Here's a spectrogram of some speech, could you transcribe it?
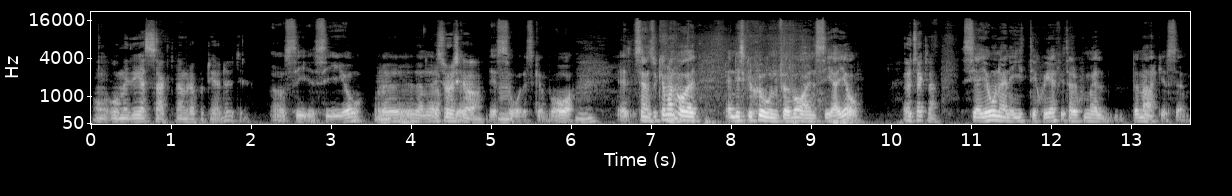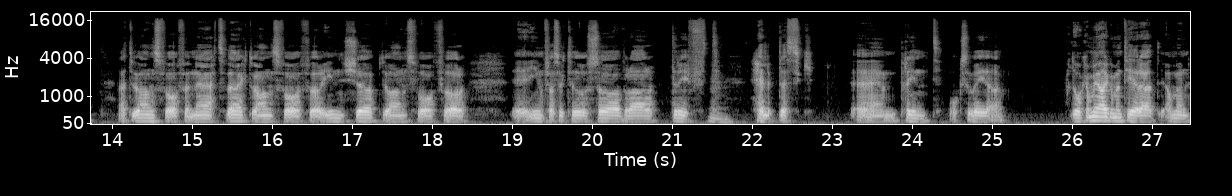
Och, och med det sagt, vem rapporterar du till? Ja, CEO. Det, är den Det är så det ska vara. Det är Mm. så det ska vara. Mm. Eh, Sen så kan man ha en diskussion för vad en CIO. Utveckla. CIO är en IT-chef i traditionell bemärkelse. Att du har ansvar för nätverk, du har ansvar för inköp, du har ansvar för eh, infrastruktur, servrar, drift, helpdesk, eh, print och så vidare. Då kan man ju argumentera att ja, men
